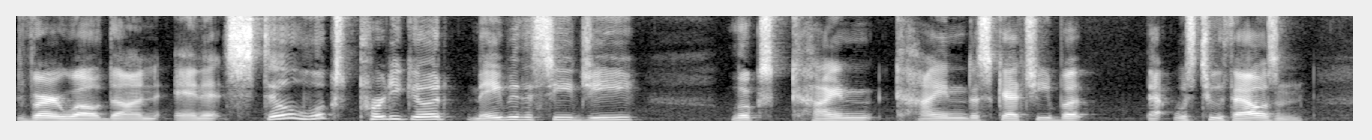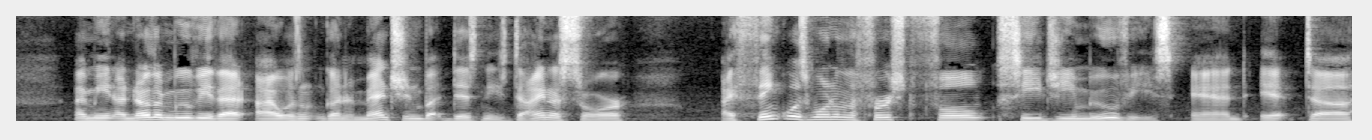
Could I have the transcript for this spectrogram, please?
very well done. And it still looks pretty good. Maybe the CG looks kind kind of sketchy, but that was 2000. I mean, another movie that I wasn't going to mention, but Disney's Dinosaur, I think was one of the first full CG movies, and it, uh,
